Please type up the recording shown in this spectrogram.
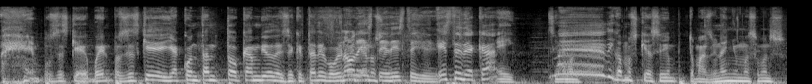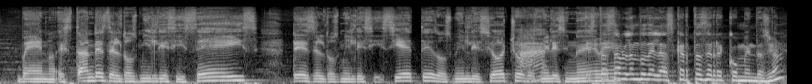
Pues es que, bueno, pues es que ya con tanto cambio de secretario de gobierno. No, de este, de este. Este de acá. Eh, digamos que hace un poquito más de un año más o menos. Bueno, están desde el 2016, desde el 2017, 2018, 2019. ¿Estás hablando de las cartas de recomendación?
